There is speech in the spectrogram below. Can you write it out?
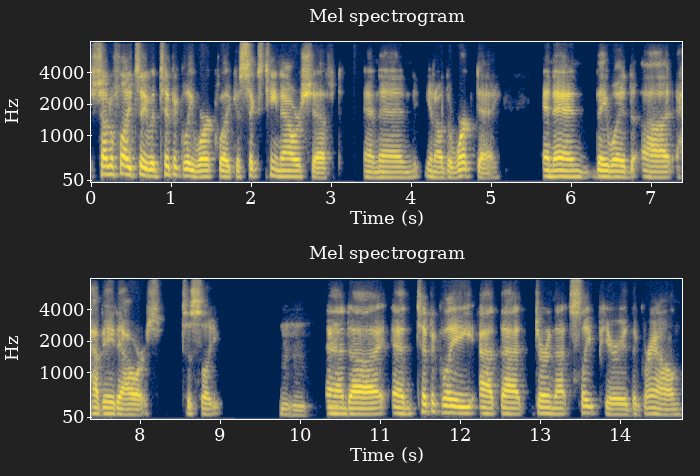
shuttle flights they would typically work like a 16 hour shift and then you know the workday and then they would uh, have eight hours to sleep. Mm-hmm. And uh, and typically at that during that sleep period the ground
